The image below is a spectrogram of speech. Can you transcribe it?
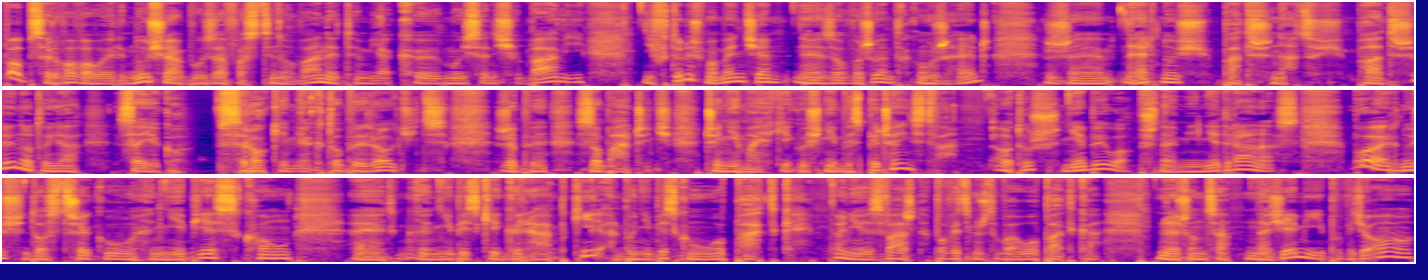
poobserwował Ernu Janusia, był zafascynowany tym, jak e, mój syn się bawi i w którymś momencie e, zauważyłem taką rzecz, że Ernuś patrzy na coś. Patrzy, no to ja za jego wzrokiem jak dobry rodzic, żeby zobaczyć, czy nie ma jakiegoś niebezpieczeństwa. Otóż nie było, przynajmniej nie dla nas, bo Ernuś dostrzegł niebieską, e, niebieskie grabki albo niebieską łopatkę. To nie jest ważne, powiedzmy, że to była łopatka leżąca na ziemi i powiedział, o,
